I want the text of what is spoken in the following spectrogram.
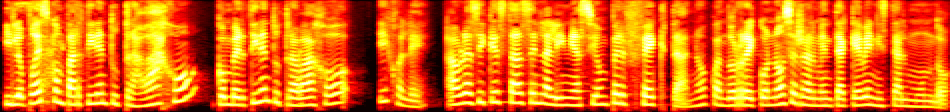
y lo puedes compartir en tu trabajo, convertir en tu trabajo, híjole, ahora sí que estás en la alineación perfecta, ¿no? Cuando reconoces realmente a qué veniste al mundo,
